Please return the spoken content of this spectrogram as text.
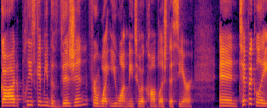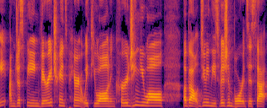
God, please give me the vision for what you want me to accomplish this year. And typically, I'm just being very transparent with you all and encouraging you all about doing these vision boards is that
